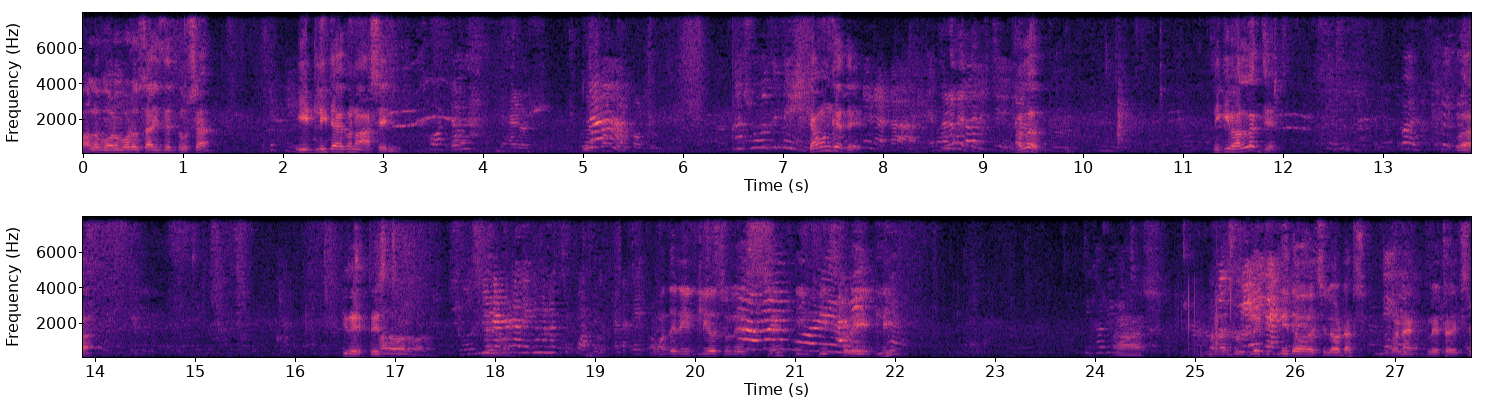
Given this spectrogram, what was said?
ভালো বড় বড় সাইজের ধোসা। ইডলিটা এখনও আসেনি। না। কেমন খেতে? ভালো নিকি ভালো লাগছে বাহ কি রে টেস্ট মনে আমাদের ইডলিও চলে এসেছে তিন পিস করে ইডলি আর মানে দু প্লেট ইডলি দেওয়া হয়েছিল অর্ডার ওখানে এক প্লেট হয়েছে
